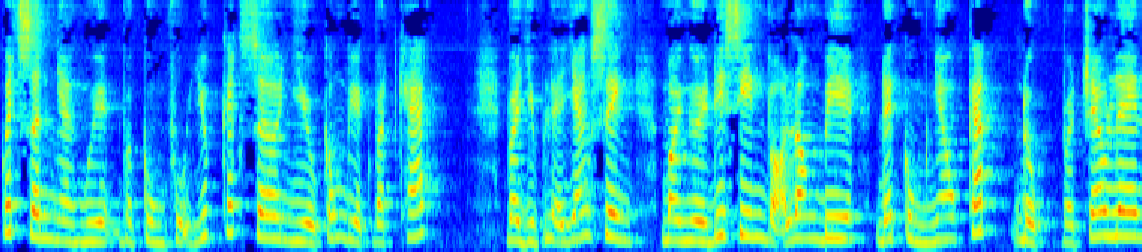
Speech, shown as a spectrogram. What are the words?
quét sân nhà nguyện và cùng phụ giúp các sơ nhiều công việc vặt khác. và dịp lễ Giáng sinh, mọi người đi xin vỏ lon bia để cùng nhau cắt, đục và treo lên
